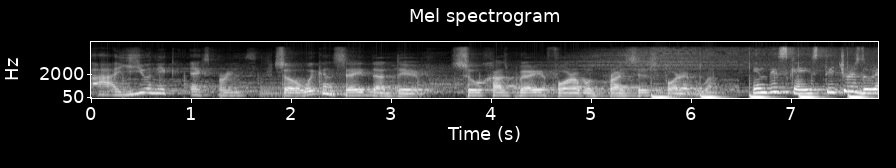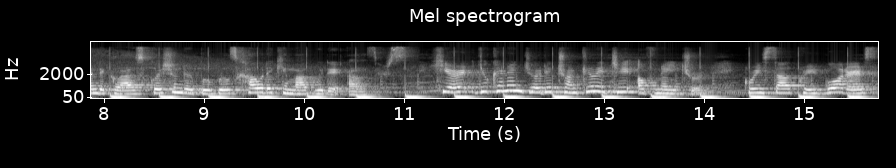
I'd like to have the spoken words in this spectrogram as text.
a unique experience. So we can say that the zoo has very affordable prices for everyone. In this case, teachers during the class question their pupils how they came up with the answers. Here, you can enjoy the tranquility of nature, crystal clear waters.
